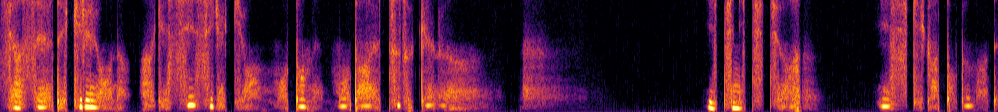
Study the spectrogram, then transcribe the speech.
射精できるような激しい刺激を求め、もだえ続ける。一日中、意識が飛ぶまで、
